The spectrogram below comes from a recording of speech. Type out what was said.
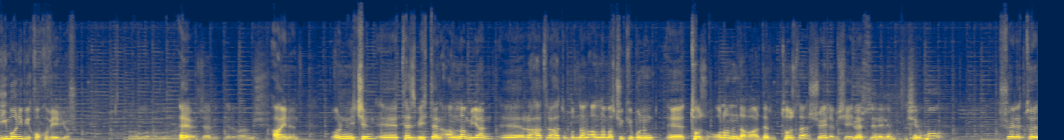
limoni bir koku veriyor. Allah Allah. Evet. Özellikleri varmış. Aynen. Onun için e, tezbihten anlamayan e, rahat rahat bundan anlamaz. Çünkü bunun e, toz olanı da vardır. Toz da şöyle bir şeydir. Gösterelim. Şimdi bu Şöyle to-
